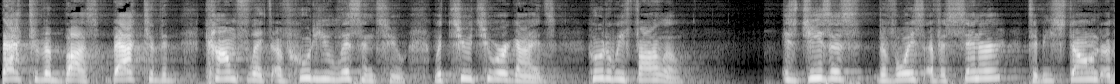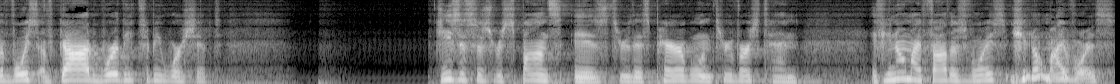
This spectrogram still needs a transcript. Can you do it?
Back to the bus, back to the conflict of who do you listen to with two tour guides? Who do we follow? Is Jesus the voice of a sinner to be stoned or the voice of God worthy to be worshiped? Jesus' response is through this parable and through verse 10 if you know my Father's voice, you know my voice.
